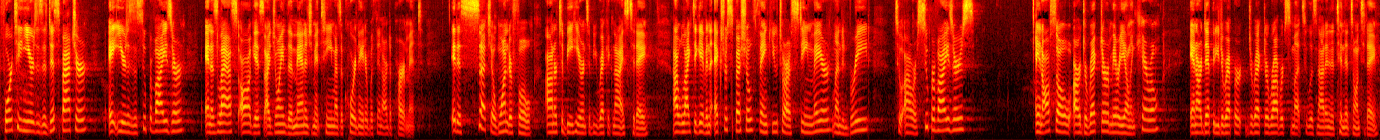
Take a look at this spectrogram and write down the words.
14 years as a dispatcher, eight years as a supervisor, and as last August, I joined the management team as a coordinator within our department. It is such a wonderful honor to be here and to be recognized today. I would like to give an extra special thank you to our esteemed mayor, London Breed, to our supervisors, and also our director, Mary Ellen Carroll, and our deputy director, Robert Smuts, who is not in attendance on today.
